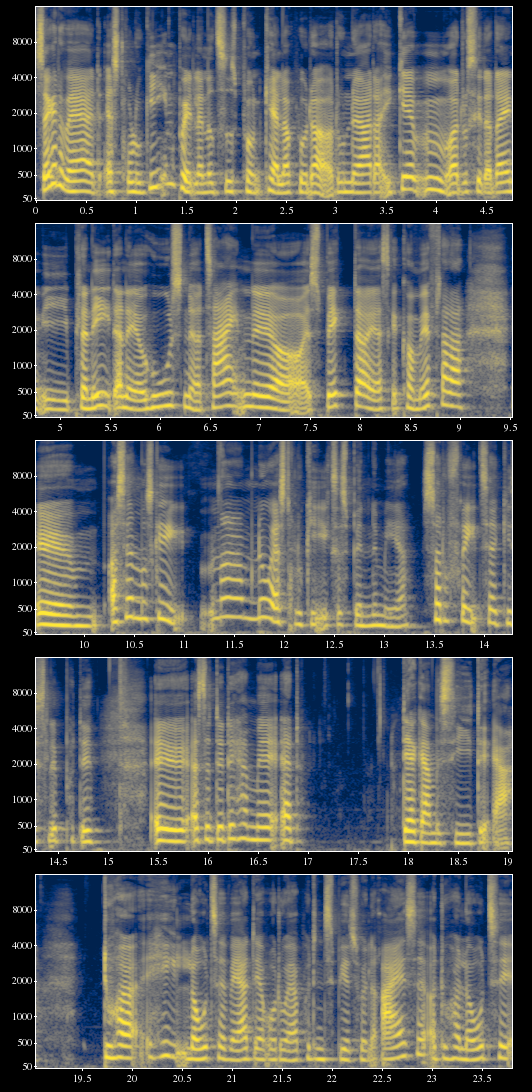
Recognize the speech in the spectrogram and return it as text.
Så kan det være, at astrologien på et eller andet tidspunkt kalder på dig, og du nørder igennem, og du sætter dig ind i planeterne og husene og tegnene og aspekter, og jeg skal komme efter dig. Øhm, og så måske, Nå, nu er astrologi ikke så spændende mere. Så er du fri til at give slip på det. Øh, altså det er det her med, at det jeg gerne vil sige, det er, du har helt lov til at være der, hvor du er på din spirituelle rejse, og du har lov til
